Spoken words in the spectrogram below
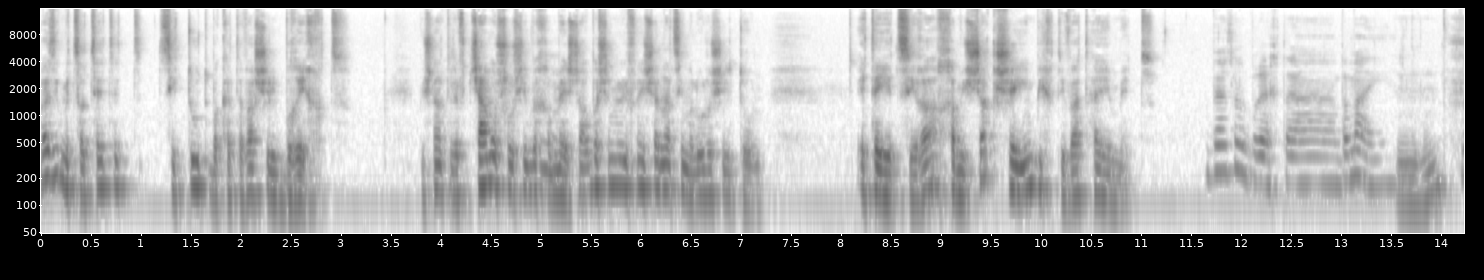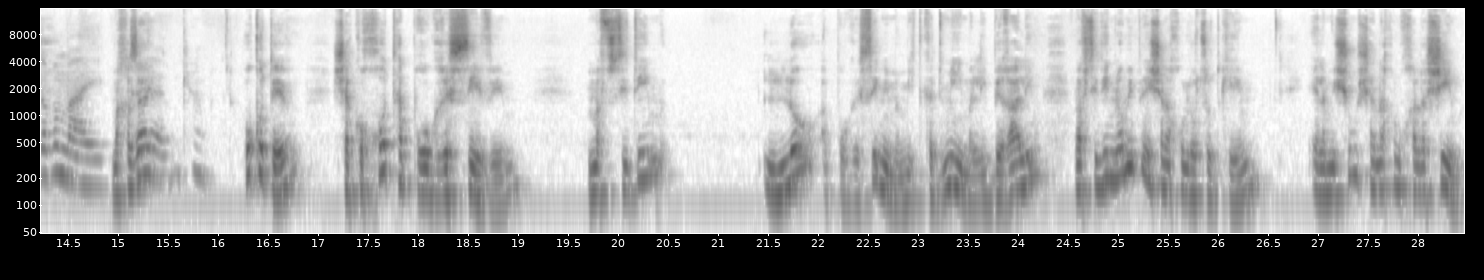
ואז היא מצטטת ציטוט בכתבה של ברכט, בשנת 1935, ארבע שנים לפני שהנאצים עלו לשלטון. את היצירה חמישה קשיים בכתיבת האמת. ברטל ברכט, הבמאי. Mm-hmm. לא במאי. מחזאי. כן. הוא כותב שהכוחות הפרוגרסיביים מפסידים לא הפרוגרסיביים, המתקדמים, הליברליים, מפסידים לא מפני שאנחנו לא צודקים, אלא משום שאנחנו חלשים.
